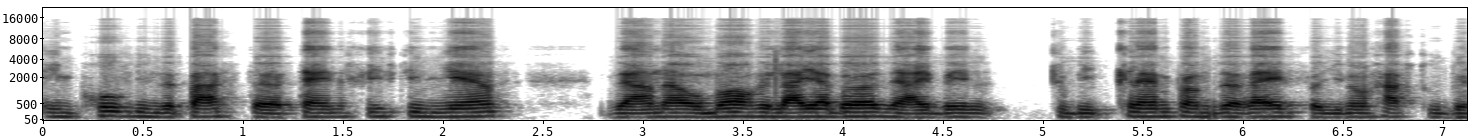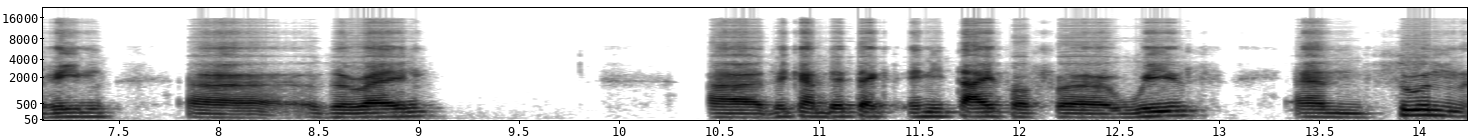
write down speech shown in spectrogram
improved in the past uh, 10, 15 years. They are now more reliable. They are able to be clamped on the rail, so you don't have to drill uh, the rail. Uh, they can detect any type of uh, wheels, and soon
